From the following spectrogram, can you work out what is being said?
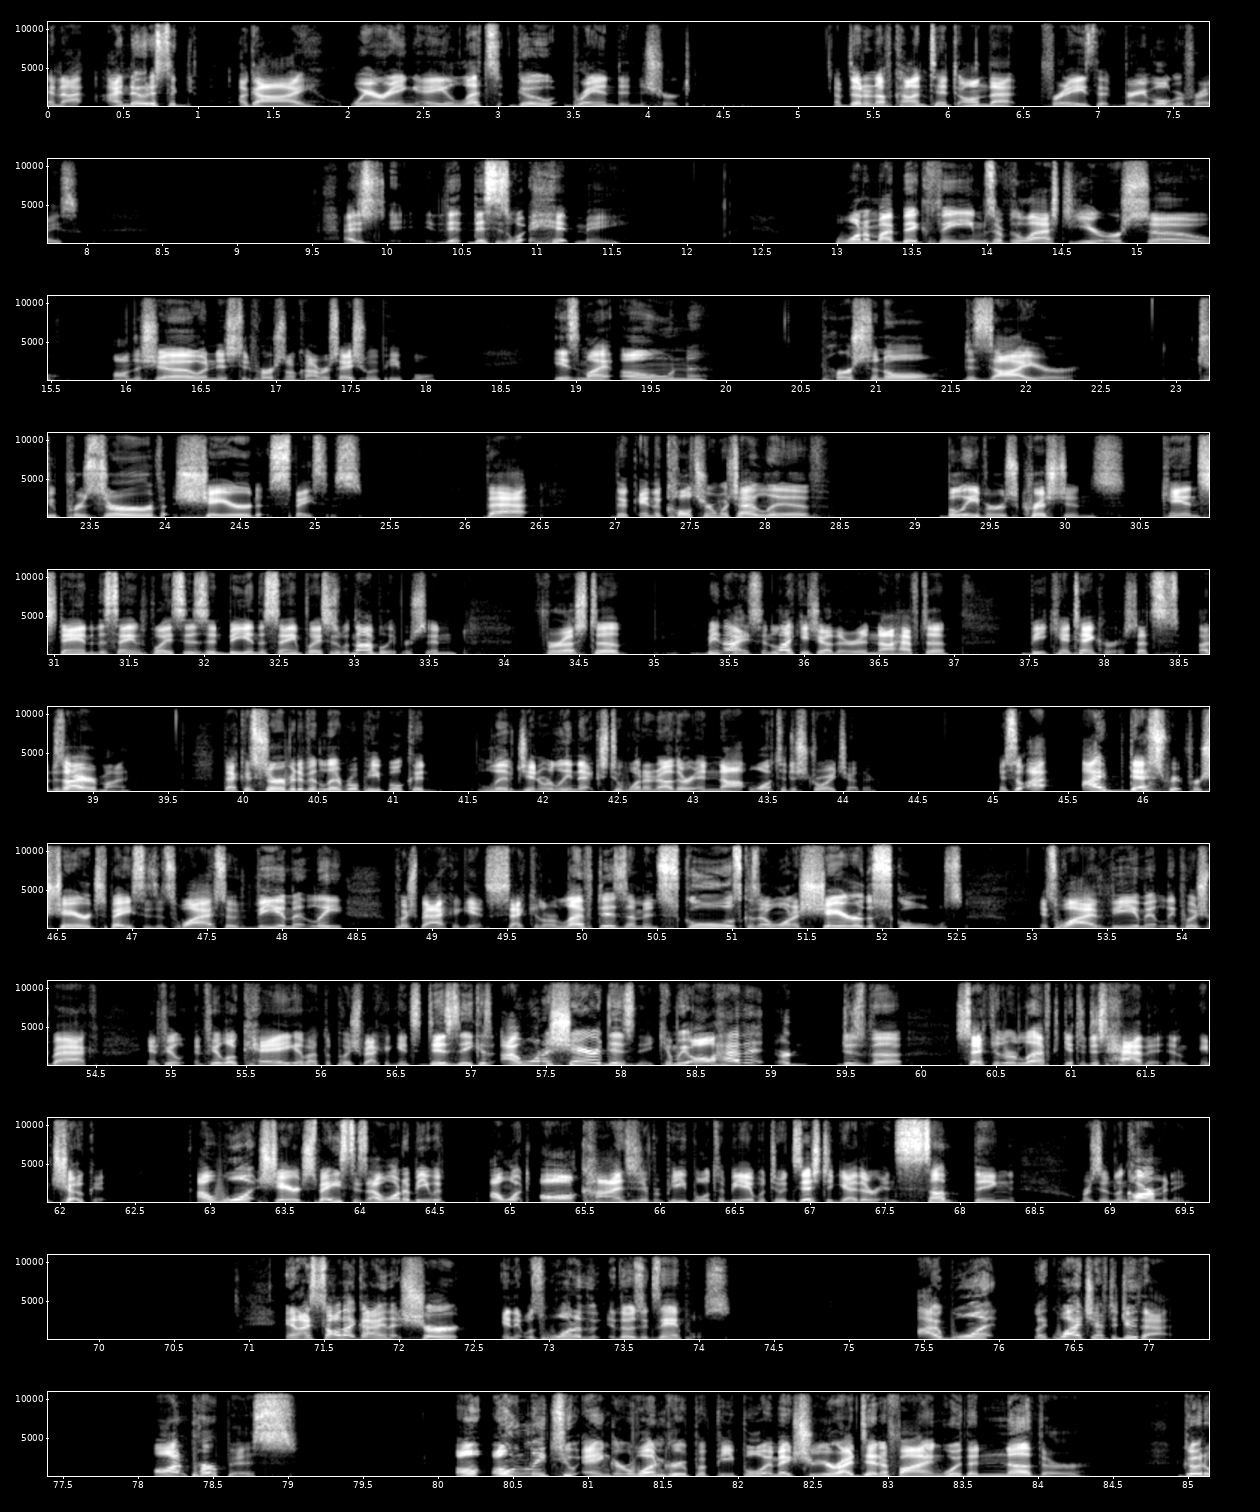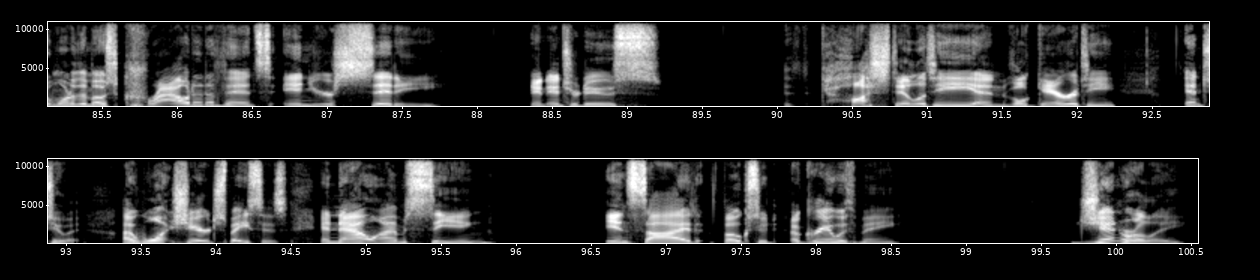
And I, I noticed a, a guy wearing a Let's Go Brandon shirt. I've done enough content on that phrase, that very vulgar phrase. I just, th- this is what hit me. One of my big themes over the last year or so on the show and just in personal conversation with people is my own personal desire to preserve shared spaces. That, the, in the culture in which I live, believers, Christians, can stand in the same places and be in the same places with non believers. And for us to be nice and like each other and not have to be cantankerous. That's a desire of mine. That conservative and liberal people could live generally next to one another and not want to destroy each other. And so I, I'm desperate for shared spaces. It's why I so vehemently push back against secular leftism in schools because I want to share the schools. It's why I vehemently push back and feel and feel okay about the pushback against Disney because I want to share Disney. Can we all have it, or does the secular left get to just have it and, and choke it? I want shared spaces. I want to be with. I want all kinds of different people to be able to exist together in something resembling harmony. And I saw that guy in that shirt, and it was one of the, those examples. I want, like, why'd you have to do that? On purpose, o- only to anger one group of people and make sure you're identifying with another. Go to one of the most crowded events in your city and introduce hostility and vulgarity into it. I want shared spaces. And now I'm seeing inside folks who agree with me, generally,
